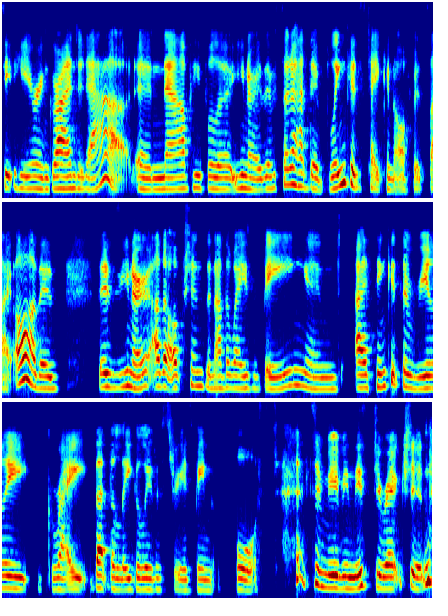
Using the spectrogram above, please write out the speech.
sit here and grind it out. And now people are, you know, they've sort of had their blinkers taken off. It's like, oh, there's there's you know other options and other ways of being and i think it's a really great that the legal industry has been forced to move in this direction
